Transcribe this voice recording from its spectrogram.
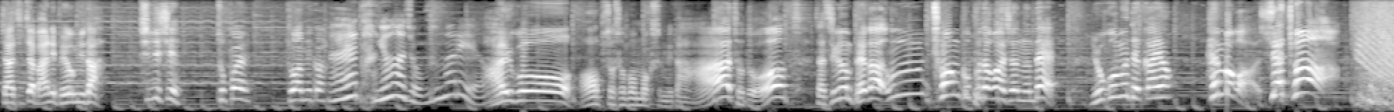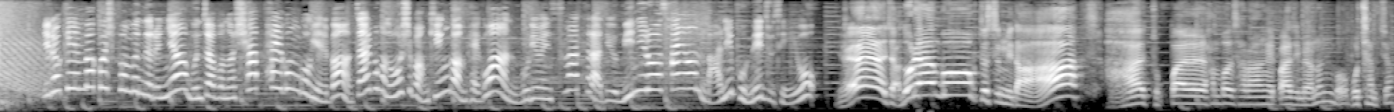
자, 진짜 많이 배웁니다. 신지 씨, 족발 좋아합니까? 네, 당연하죠. 무슨 말이에요? 아이고 없어서 못 먹습니다. 저도 자 지금 배가 엄청 고프다고 하셨는데 요거면 될까요? 햄버거 세트! 이렇게 힘 받고 싶은 분들은요 문자번호 샵 8001번 짧은 건 50원 긴 건 100원 무료인 스마트 라디오 미니로 사연 많이 보내주세요 예, 자 노래 한 곡 듣습니다. 아 족발 한번 사랑에 빠지면은 뭐 못 참죠.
